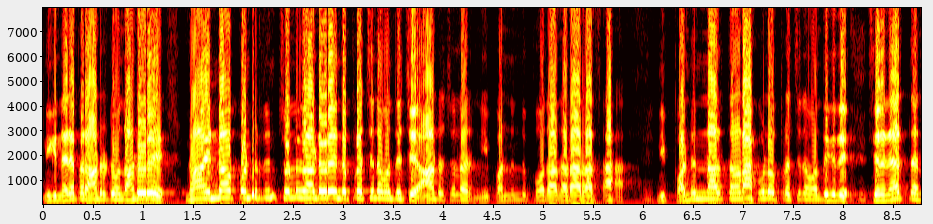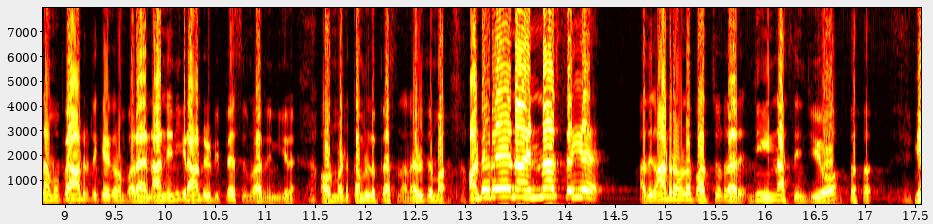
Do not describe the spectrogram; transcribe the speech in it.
நீங்க நிறைய பேர் ஆண்டுட்டு வந்து ஆண்டவரே நான் என்ன பண்றதுன்னு சொல்லுங்க ஆண்டவரே இந்த பிரச்சனை வந்துச்சு. ஆண்டு சொல்றாரு நீ பண்ணுந்து போதாதடா ராசா. நீ பண்ணுனால தானடா இவ்வளவு பிரச்சனை வந்துக்குது. சில நேரத்தை நம்ம போய் ஆண்டவர்கிட்ட கேட்கிறோம் பாரு. நான் நினைக்கிறேன் ஆண்டு இப்படி பேசுறாரு நினைக்கிறேன். அவர் மட்டும் தமிழ்ல பேசினா நடு ஆண்டவரே நான் என்ன செய்ய? அதுக்கு ஆண்டு நம்மள பார்த்து சொல்றாரு நீ என்ன செஞ்சியோ? நீ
